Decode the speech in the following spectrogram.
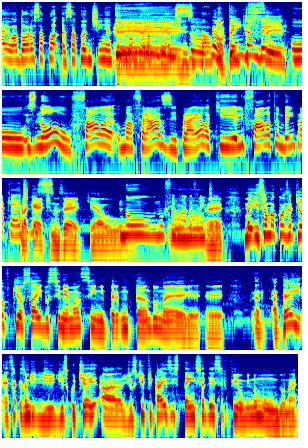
ah, eu adoro essa, pla- essa plantinha aqui, É. o nome dela é Katniss Isso. e tal. Não, e tem tem, que também ser. o Snow fala uma frase pra ela que ele fala também pra Katniss. Pra Katniss, é, que é o. No, no filme lá da frente. É. Mas isso é uma coisa que eu, que eu saí do cinema, assim, me perguntando, né? é, é, até essa questão de, de discutir, a, justificar a existência desse filme no mundo, né?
